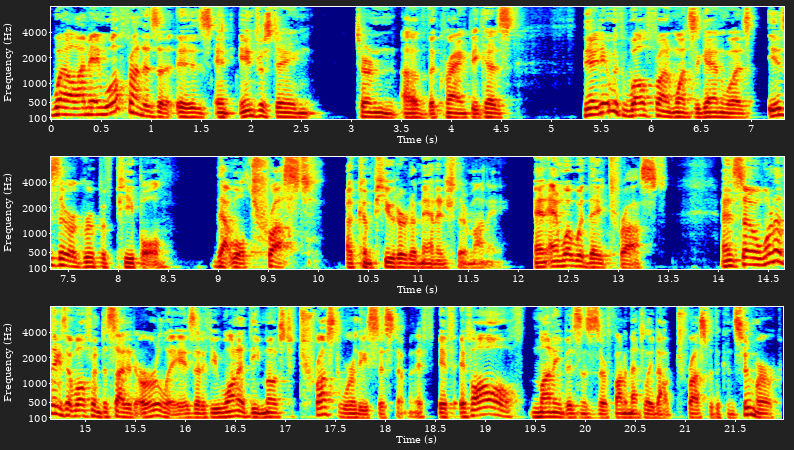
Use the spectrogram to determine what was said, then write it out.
Well, I mean, Wealthfront is a, is an interesting turn of the crank because the idea with Wealthfront once again was: is there a group of people that will trust a computer to manage their money, and and what would they trust? And so one of the things that Wealthfront decided early is that if you wanted the most trustworthy system, and if, if, if all money businesses are fundamentally about trust with the consumer,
